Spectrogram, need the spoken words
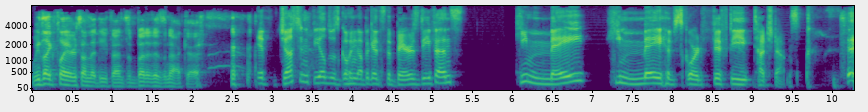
We'd like players on the defense, but it is not good. if Justin Fields was going up against the Bears defense, he may he may have scored 50 touchdowns.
